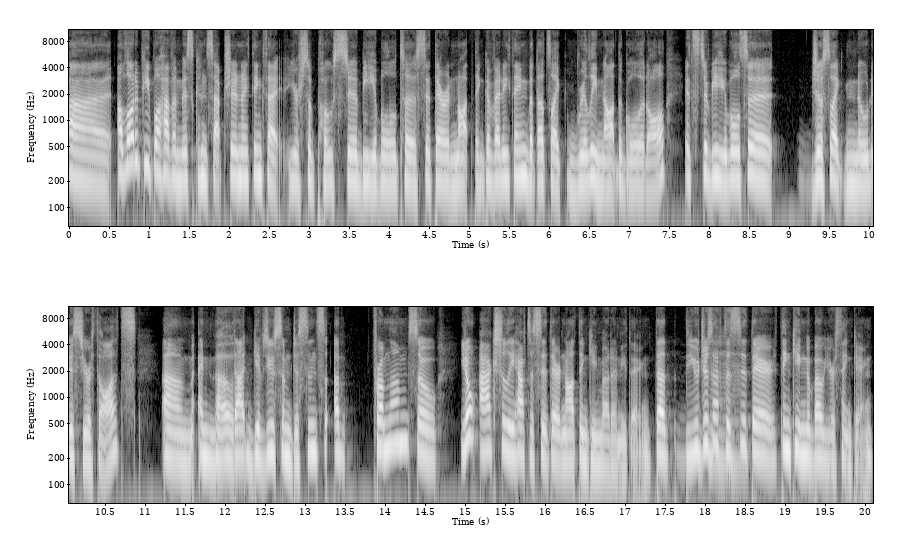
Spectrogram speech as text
uh, a lot of people have a misconception. I think that you're supposed to be able to sit there and not think of anything, but that's like really not the goal at all. It's to be able to just like notice your thoughts, um, and Oh. that gives you some distance uh, from them. So you don't actually have to sit there not thinking about anything. That you just have to mm-hmm. sit there thinking about your thinking.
